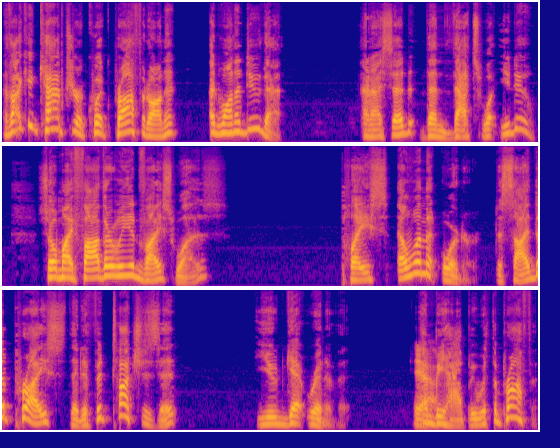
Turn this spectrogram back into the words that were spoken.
if I could capture a quick profit on it, I'd want to do that. And I said, Then that's what you do. So my fatherly advice was place a limit order. Decide the price that if it touches it, you'd get rid of it Yeah. and be happy with the profit.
